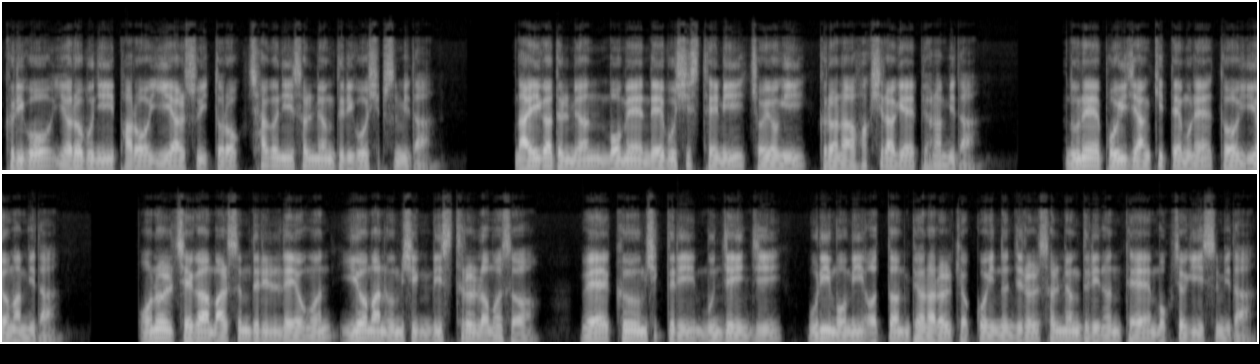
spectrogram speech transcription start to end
그리고 여러분이 바로 이해할 수 있도록 차근히 설명드리고 싶습니다. 나이가 들면 몸의 내부 시스템이 조용히 그러나 확실하게 변합니다. 눈에 보이지 않기 때문에 더 위험합니다. 오늘 제가 말씀드릴 내용은 위험한 음식 리스트를 넘어서 왜 그 음식들이 문제인지 우리 몸이 어떤 변화를 겪고 있는지를 설명드리는 대 목적이 있습니다.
